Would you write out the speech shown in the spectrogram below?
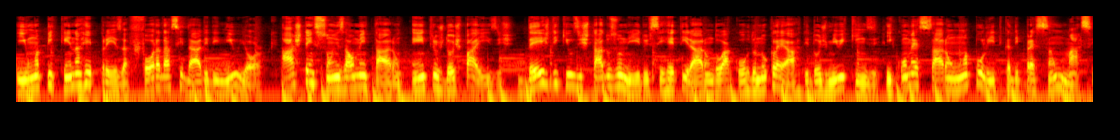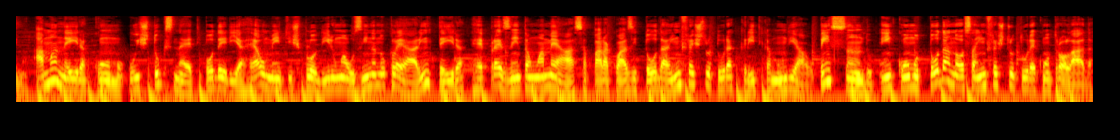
e uma pequena represa fora da cidade de New York. As tensões aumentaram entre os dois países desde que os Estados Unidos se retiraram do acordo nuclear de 2015 e começaram uma política de pressão máxima. A maneira como o Stuxnet poderia realmente explodir uma usina nuclear inteira representa uma ameaça para quase toda a infraestrutura crítica mundial. Pensando em como toda a nossa infraestrutura é controlada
